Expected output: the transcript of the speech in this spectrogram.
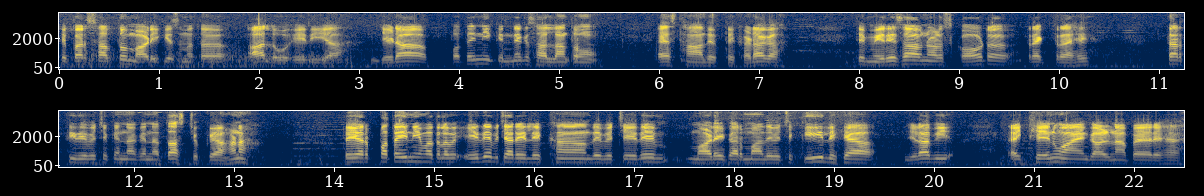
ਤੇ ਪਰ ਸਭ ਤੋਂ ਮਾੜੀ ਕਿਸਮਤ ਆ ਲੋਹੇ ਦੀ ਆ, ਜਿਹੜਾ ਪਤਾ ਹੀ ਨਹੀਂ ਕਿੰਨੇ ਕੁ ਸਾਲਾਂ ਤੋਂ ਇਸ ਥਾਂ ਦੇ ਉੱਤੇ ਖੜਾਗਾ ਤੇ ਮੇਰੇ ਹਿਸਾਬ ਨਾਲ ਸਕਾਟ ਟਰੈਕਟਰ ਆ ਇਹ, ਧਰਤੀ ਦੇ ਵਿੱਚ ਕਿੰਨਾ ਕਿੰਨਾ ਧਸ ਚੁੱਕਿਆ, ਹਨਾ? ਤੇ ਯਾਰ ਪਤਾ ਹੀ ਨਹੀਂ ਮਤਲਬ ਇਹਦੇ ਵਿਚਾਰੇ ਲੇਖਾਂ ਦੇ ਵਿੱਚ, ਇਹਦੇ ਮਾੜੇ ਕਰਮਾਂ ਦੇ ਵਿੱਚ ਕੀ ਲਿਖਿਆ, ਜਿਹੜਾ ਵੀ ਇੱਥੇ ਇਹਨੂੰ ਐਂ ਗਲਣਾ ਪੈ ਰਿਹਾ ਹੈ।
